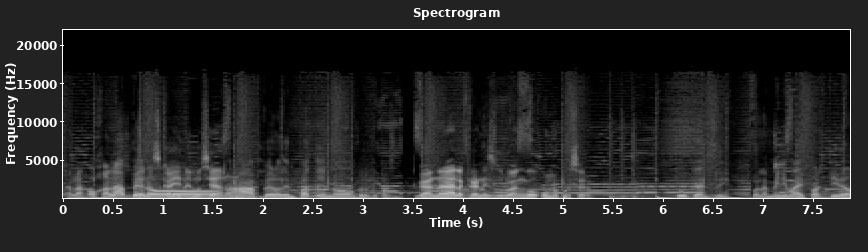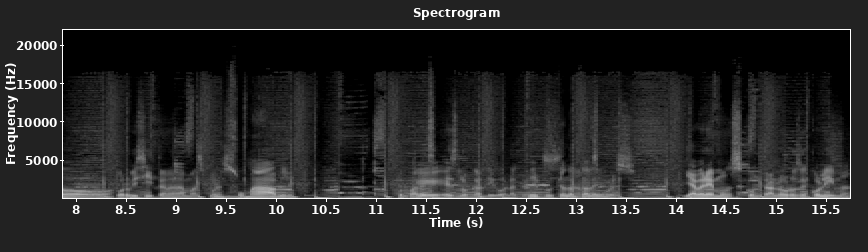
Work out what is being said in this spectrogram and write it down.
Ojalá. ojalá, pero... cae en el océano, ¿no? Ajá, pero de empate no creo que pase. Gana Alacranes Durango 1 por 0. ¿Tú crees sí? Por la mínima hay partido Por visita nada más por eso. infumable. Porque es local, digo, la Sí, porque es local ahí. Ya veremos contra Loros de Colima,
